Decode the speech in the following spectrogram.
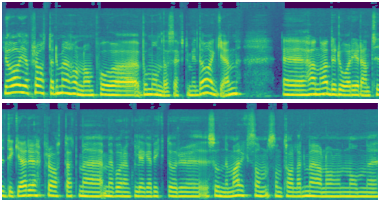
Ja, jag pratade med honom på, på måndags eftermiddagen. Eh, han hade då redan tidigare pratat med, med vår kollega Viktor eh, Sunnemark som, som talade med honom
